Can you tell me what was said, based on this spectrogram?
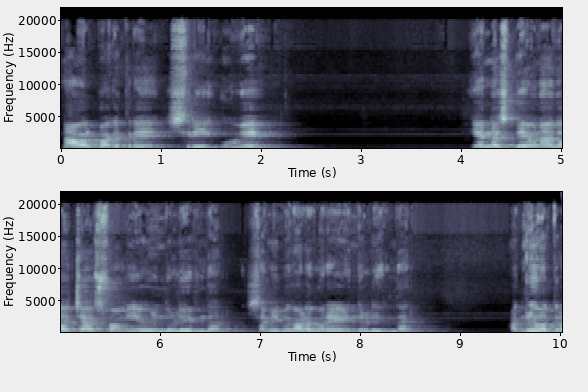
நாவல் பாக்கத்திலே ஸ்ரீ உவே என்எஸ் தேவநாதாச்சார் சுவாமி எழுந்துள்ளியிருந்தார். சமீப காலம் வரை எழுந்தொள்ளியிருந்தார். அக்னிஹோத்திர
